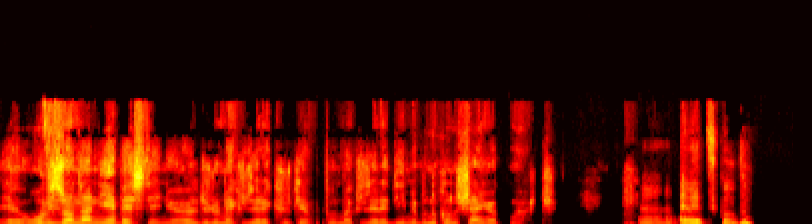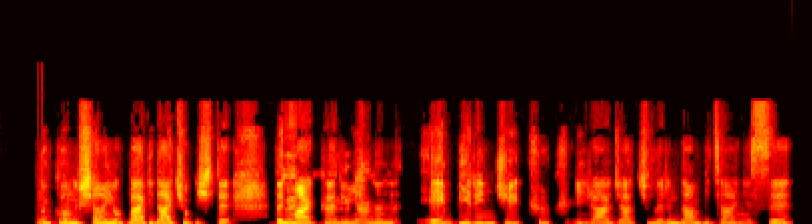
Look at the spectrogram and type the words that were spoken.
e, o vizyonlar niye besleniyor? Öldürülmek üzere, kürk yapılmak üzere değil mi? Bunu konuşan yok mu hiç? Ee, evet, bunu konuşan yok. Belki daha çok işte Danimarka ne, dünyanın en birinci kürk ihracatçılarından bir tanesi.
